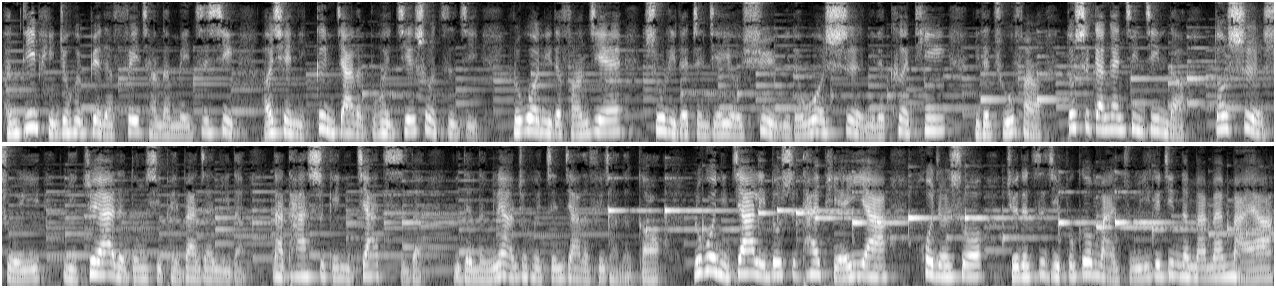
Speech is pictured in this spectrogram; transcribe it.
很低频就会变得非常的没自信，而且你更加的不会接受自己。如果你的房间梳理的整洁有序，你的卧室、你的客厅、你的厨房都是干干净净的，都是属于你最爱的东西陪伴着你的，那它是给你加持的，你的能量就会增加的非常的高。如果你家里都是贪便宜啊，或者说觉得自己不够满足，一个劲的买买买啊，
